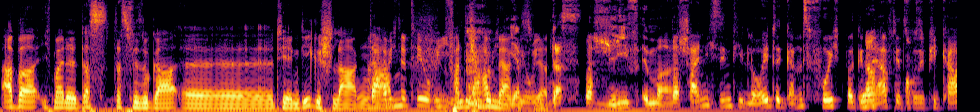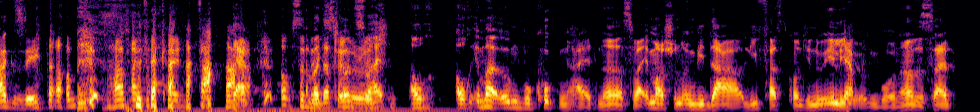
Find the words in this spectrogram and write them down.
aber ich meine, dass, dass wir sogar äh, TNG geschlagen Da habe haben, ich eine Theorie. fand ich Da hab bemerkenswert. Das lief immer. Wahrscheinlich sind die Leute ganz furchtbar genervt, jetzt wo sie Picard gesehen haben, haben einfach keinen Bock mehr auf das Next halt Generation. auch, auch immer irgendwo gucken halt, ne? Das war immer schon irgendwie da, lief fast kontinuierlich Ja. irgendwo, ne? Deshalb.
